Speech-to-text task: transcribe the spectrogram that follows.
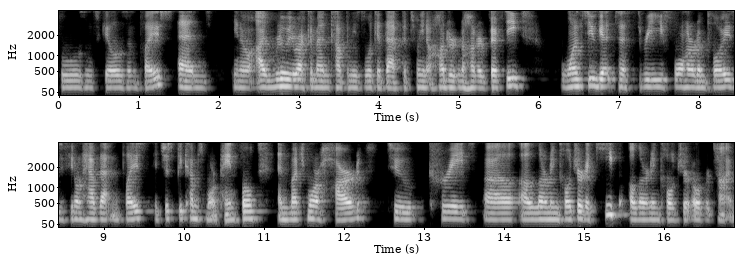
tools and skills in place. And you know i really recommend companies look at that between 100 and 150 once you get to three 400 employees if you don't have that in place it just becomes more painful and much more hard to create a, a, learning culture, to keep a learning culture over time.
